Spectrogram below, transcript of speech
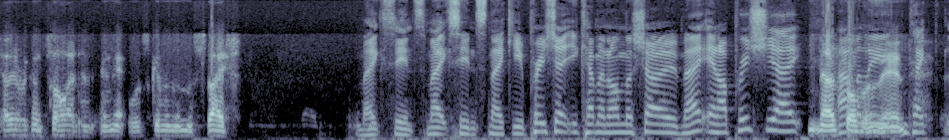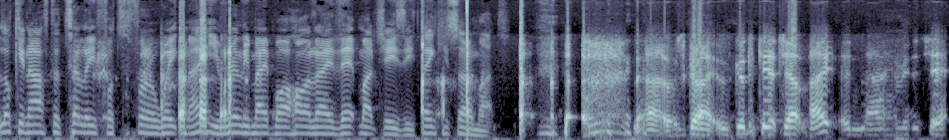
South African side, and, and, that was giving them the space. Makes sense, makes sense, Snakey. Appreciate you coming on the show, mate, and I appreciate no problem, man. Take, looking after Tilly for for a week, mate. You really made my holiday that much easy. Thank you so much. no, it was great. It was good to catch up, mate, and uh, having a chat.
